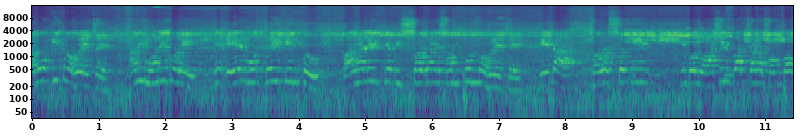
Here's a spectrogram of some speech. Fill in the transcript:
আলোকিত হয়েছে। আমি মনে করি যে এর মধ্যেই কিন্তু বাঙালির যে বিশ্বজয় সম্পূর্ণ হয়েছে, এটা সরস্বতীর কি বলব, আশীর্বাদ ছাড়া সম্ভব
